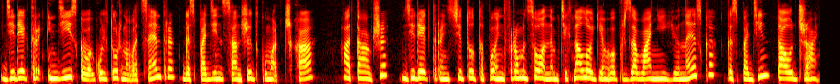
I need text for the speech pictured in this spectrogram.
директор Индийского культурного центра господин Санжит Кумарчха, а также директор Института по информационным технологиям в образовании ЮНЕСКО господин Тао Джань.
